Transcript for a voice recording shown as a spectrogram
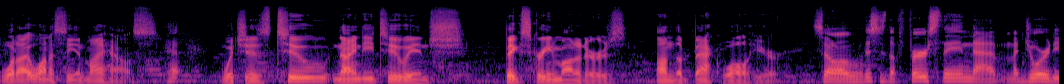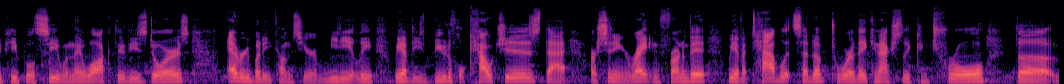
what I want to see in my house, which is two 92 inch big screen monitors on the back wall here. So this is the first thing that majority people see when they walk through these doors. Everybody comes here immediately. We have these beautiful couches that are sitting right in front of it. We have a tablet set up to where they can actually control the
